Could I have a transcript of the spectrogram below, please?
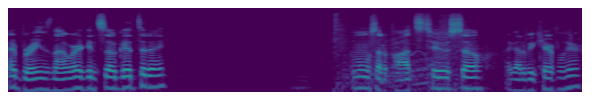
My brain's not working so good today. I'm almost out of pots too, so I gotta be careful here.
